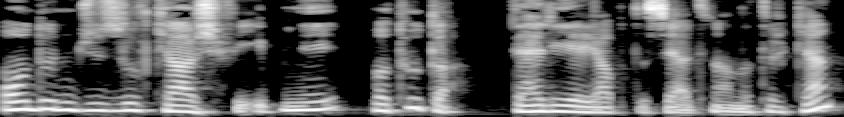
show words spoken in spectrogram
14. yüzyıl kaşifi İbni Batuta Delhi'ye yaptığı seyahatini anlatırken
